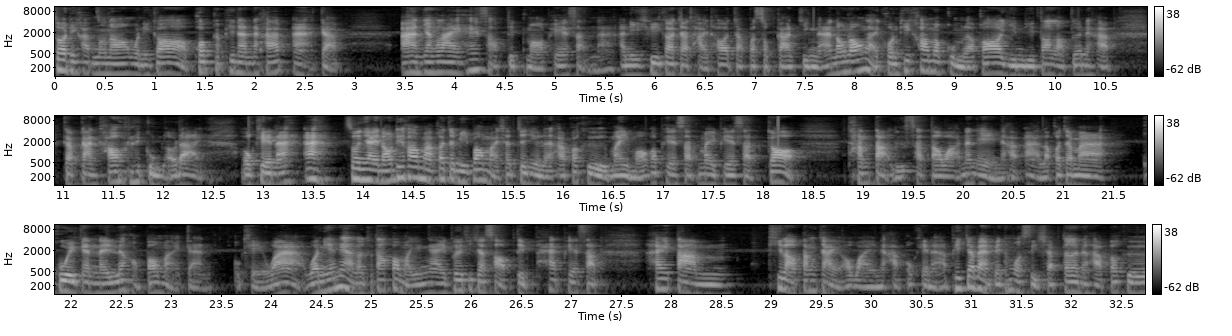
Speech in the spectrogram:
สวัสดีครับน้องๆ วันนี้ก็พบกับพี่นันนะครับอ่ากับอ่านอย่างไรให้สอบติดหมอเภสัชนะ อันนี้พี่ก็จะถ่ายทอดจากประสบการณ์จริงนะ น้องๆ หลายคนที่เข้ามากลุ่มแล้วก็ยินดีต้อนรับด้วยนะครับ กับการเข้าในกลุ่มเราได้ โอเคนะอะส่วนใหญ่น้องที่เข้ามาก็จะมีเป้าหมายชัดเจนอยู่แล้วครับ ก็คือไม่หมอก็เภสัชไม่เภสัชก็ทันตะหรือสัตวะนั่นเองนะครับอ่าเราก็จะมาคุยกันในเรื่องของเป้าหมายกัน โอเคว่า วันนี้เนี่ยเราจะตั้งเป้าหมายยังไง เพื่อที่จะสอบติดแพทย์เภสัชให้ตาม ที่เราตั้งใจเอาไว้นะครับโอเคนะพี่จะแบ่งเป็นทั้งหมด 4 chapter นะครับก็คือ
